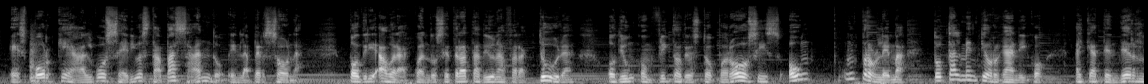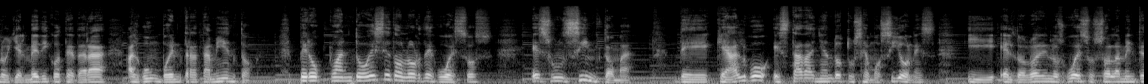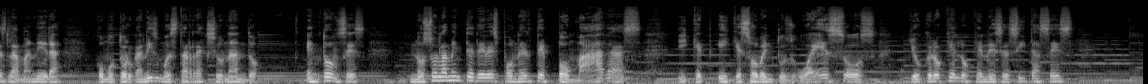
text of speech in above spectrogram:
es porque algo serio está pasando en la persona. Podría, ahora, cuando se trata de una fractura o de un conflicto de osteoporosis o un, un, problema totalmente orgánico, hay que atenderlo y el médico te dará algún buen tratamiento. Pero cuando ese dolor de huesos es un síntoma de que algo está dañando tus emociones y el dolor en los huesos solamente es la manera como tu organismo está reaccionando, entonces no solamente debes ponerte pomadas y que, y que soben tus huesos, yo creo que lo que necesitas es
